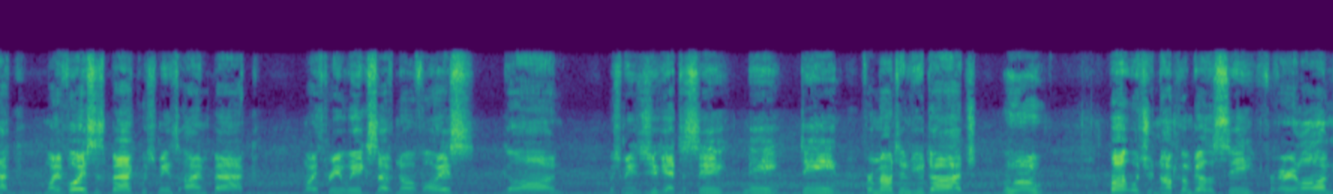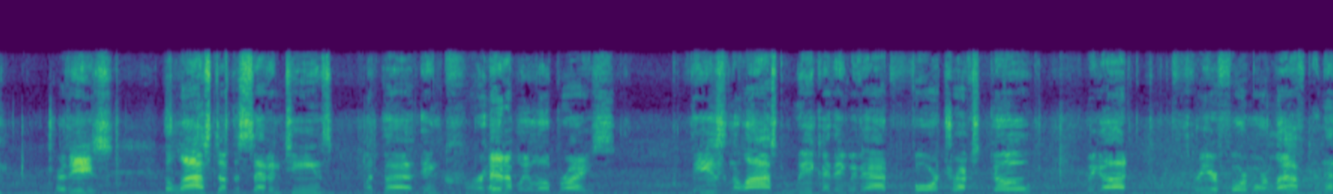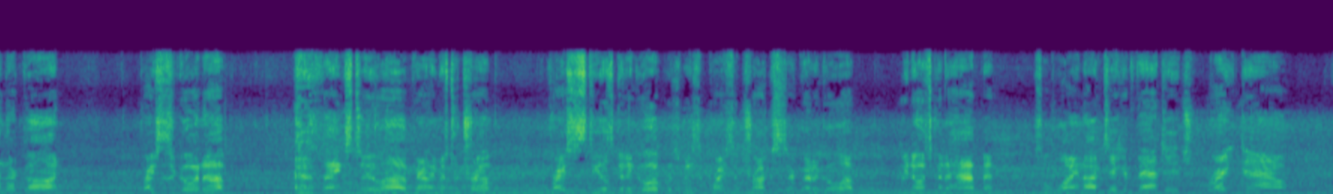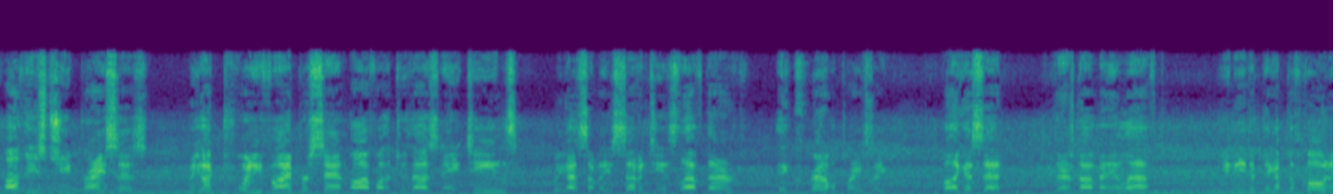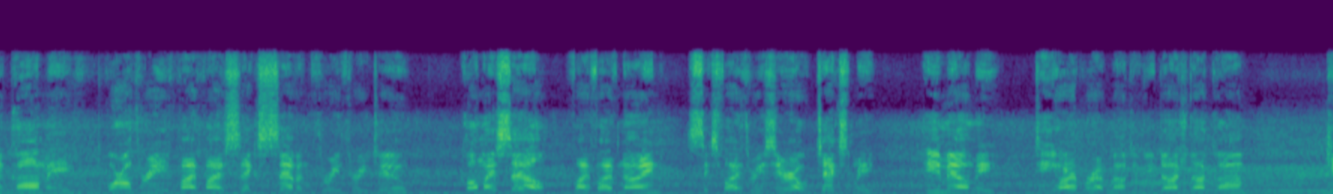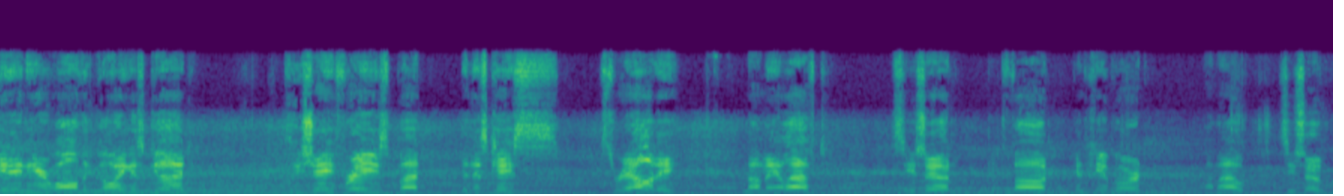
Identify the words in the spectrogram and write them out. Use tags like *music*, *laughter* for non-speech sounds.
back. My voice is back, which means I'm back. My three weeks of no voice, gone. Which means you get to see me, Dean, from Mountain View Dodge. Woohoo! But what you're not going to be able to see for very long are these. The last of the 17s with the incredibly low price. These in the last week, I think we've had four trucks go. We got three or four more left, and then they're gone. Prices are going up. *clears throat* Thanks to uh, apparently Mr. Trump, the price of steel is going to go up, which means the price of trucks are going to go up. We know it's going to happen. So why not take advantage right now of these cheap prices? We got 25% off on the 2018s. We got some of these 17s left that are incredible pricing. But like I said, there's not many left. You need to pick up the phone and call me. 403-556-7332. Call my cell, 559-6530. Text me. Email me, dharper at mountainviewdodge.com. Get in here while the going is good. Cliche phrase, but in this case, it's reality. Not many left. See you soon. Get the phone, get the keyboard. I'm out. See you soon.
